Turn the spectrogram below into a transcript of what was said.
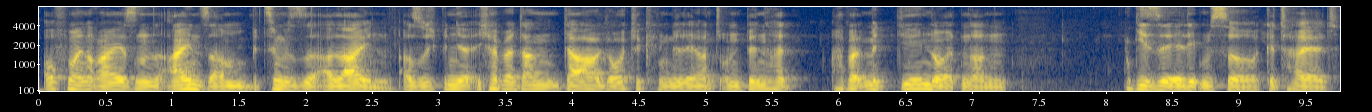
auf meinen Reisen einsam bzw. allein. Also ich bin ja, ich habe ja dann da Leute kennengelernt und bin halt, habe halt mit den Leuten dann diese Erlebnisse geteilt.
